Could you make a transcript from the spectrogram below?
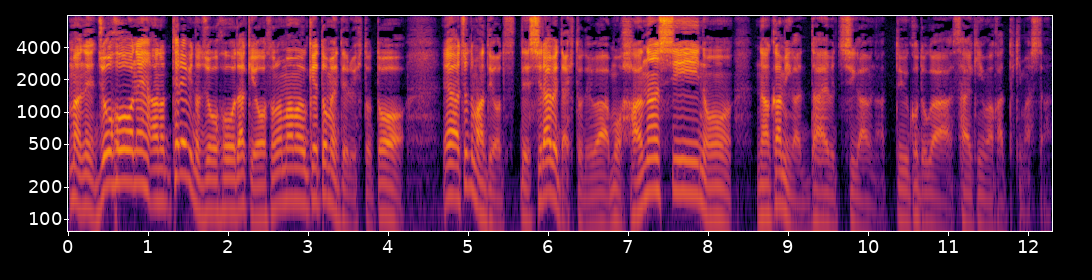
まあね、情報をね、あの、テレビの情報だけをそのまま受け止めてる人と、いや、ちょっと待てよ、つって調べた人では、もう話の中身がだいぶ違うなっていうことが最近分かってきました。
